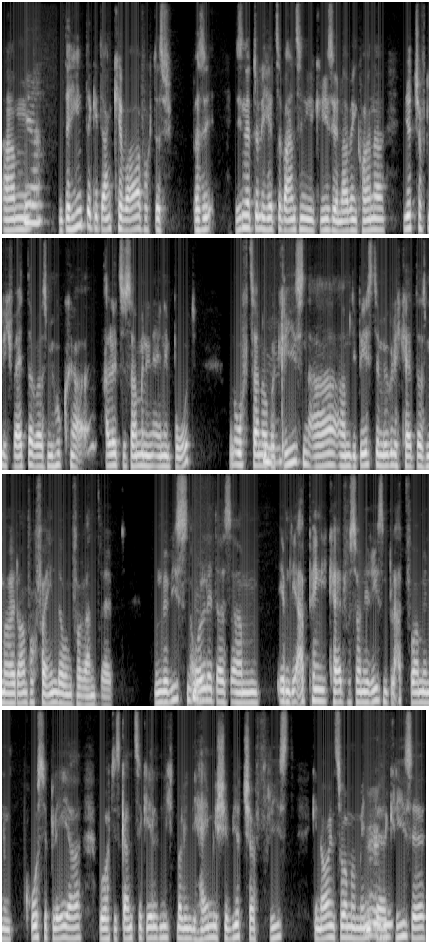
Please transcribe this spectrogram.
Ähm, ja. Und der Hintergedanke war einfach, dass, also es ist natürlich jetzt eine wahnsinnige Krise und auch wenn keiner wirtschaftlich weiter was, wir hucken alle zusammen in einem Boot. Und oft sind aber mhm. Krisen auch ähm, die beste Möglichkeit, dass man halt einfach Veränderung vorantreibt. Und wir wissen mhm. alle, dass ähm, eben die Abhängigkeit von so einer riesen Plattformen und große Player, wo auch das ganze Geld nicht mal in die heimische Wirtschaft fließt, genau in so einem Moment mhm. bei einer Krise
